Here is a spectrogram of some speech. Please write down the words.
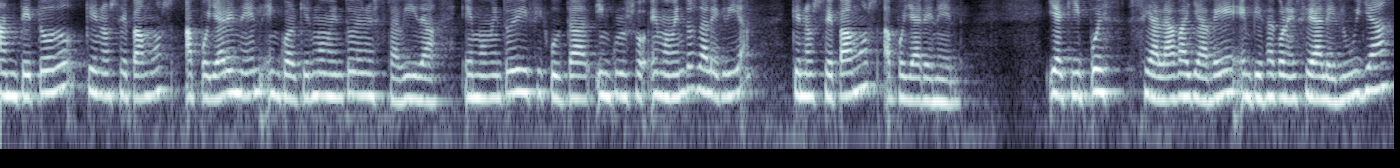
ante todo que nos sepamos apoyar en Él en cualquier momento de nuestra vida, en momentos de dificultad, incluso en momentos de alegría, que nos sepamos apoyar en Él. Y aquí pues se alaba Yahvé, empieza con ese aleluya,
